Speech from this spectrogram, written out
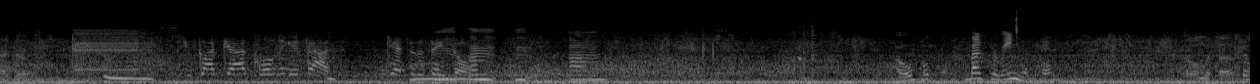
hydro? You've got gas closing in fast. Get to the safe zone. Um, mm, um. Oh, that's for me. Go on with that.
